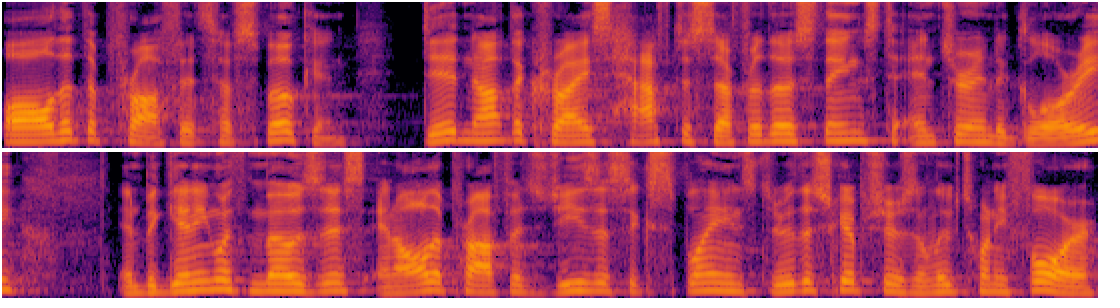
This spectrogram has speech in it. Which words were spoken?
all that the prophets have spoken. Did not the Christ have to suffer those things to enter into glory? And beginning with Moses and all the prophets, Jesus explains through the scriptures in Luke 24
